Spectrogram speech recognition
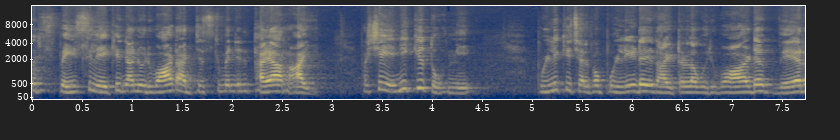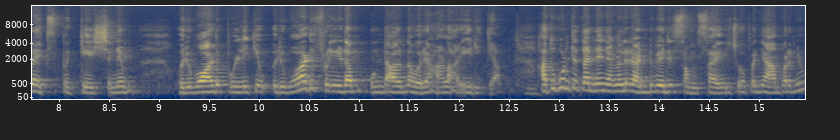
ഒരു സ്പേസിലേക്ക് ഞാൻ ഒരുപാട് അഡ്ജസ്റ്റ്മെന്റിന് തയ്യാറായി. പക്ഷേ എനിക്ക് തോന്നി പുള്ളിക്ക് ചിലപ്പോൾ പുള്ളിയുടേതായിട്ടുള്ള ഒരുപാട് വേറെ എക്സ്പെക്റ്റേഷനും ഒരുപാട് പുള്ളിക്ക് ഒരുപാട് ഫ്രീഡം ഉണ്ടാകുന്ന ഒരാളായിരിക്കാം. അതുകൊണ്ട് തന്നെ ഞങ്ങൾ രണ്ടുപേരും സംസാരിച്ചു. അപ്പം ഞാൻ പറഞ്ഞു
